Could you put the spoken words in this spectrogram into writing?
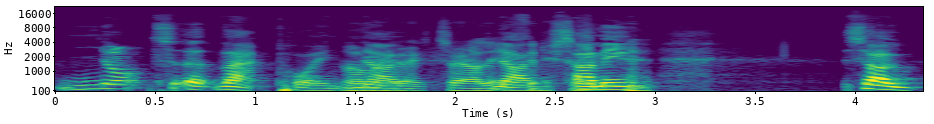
not at that point. Oh, no. right, right. Sorry, I'll let no. you finish. I mean, so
